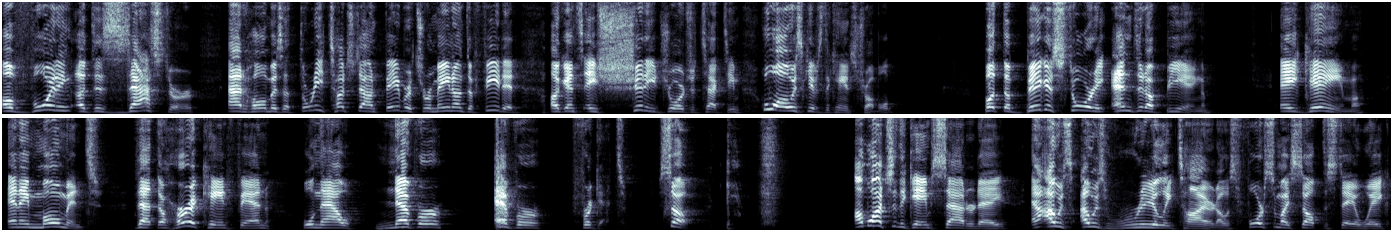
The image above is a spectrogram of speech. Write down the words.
avoiding a disaster at home as a three touchdown favorite to remain undefeated against a shitty Georgia Tech team who always gives the Canes trouble. But the biggest story ended up being a game and a moment that the Hurricane fan will now never, ever forget. So, I'm watching the game Saturday, and I was I was really tired. I was forcing myself to stay awake.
